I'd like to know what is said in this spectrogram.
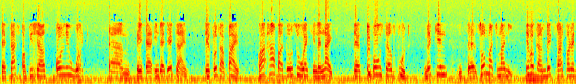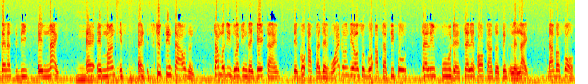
the tax officials only work um, in, uh, in, the daytime? They close at five. How, how, about those who work in the night? The people who sell food, making uh, so much money. People can make 500 Ghana cedi a night. Mm. Uh, a month is uh, 15,000. Somebody is working the daytime, they go after them. Why don't they also go after people selling food and selling all kinds of things in the night? Number four,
